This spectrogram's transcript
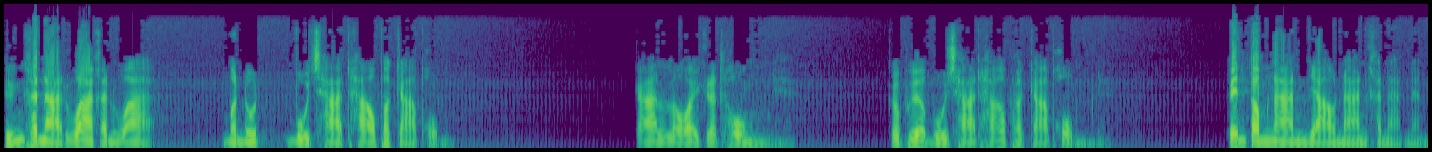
ถึงขนาดว่ากันว่า มนุษย์บูชาเท้าพกาพรมการลอยกระทงเนี่ยก็เพื่อบูชาเท้าพระกาพรมเนี่ยเป็นตำนานยาวนานขนาดนั้น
